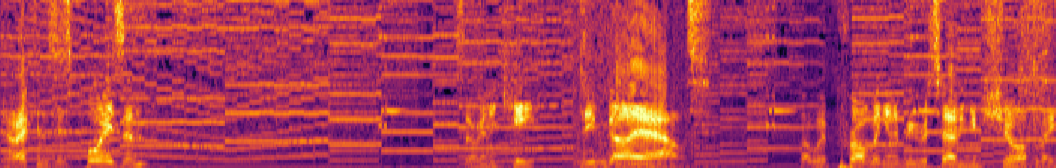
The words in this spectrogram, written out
Now Ekans is poison. We're going to keep Doom Guy out. But we're probably going to be returning him shortly.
